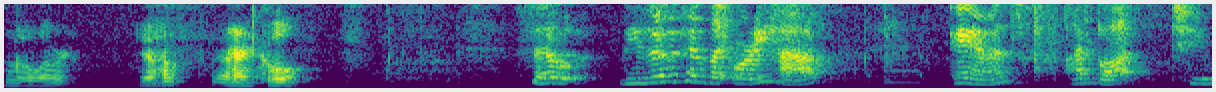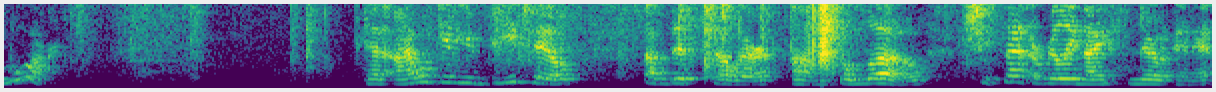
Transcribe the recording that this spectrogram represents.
A little lower. Yeah? Alright, cool. So these are the pins I already have and I bought two more. And I will give you details of this seller um, below. She sent a really nice note in it.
